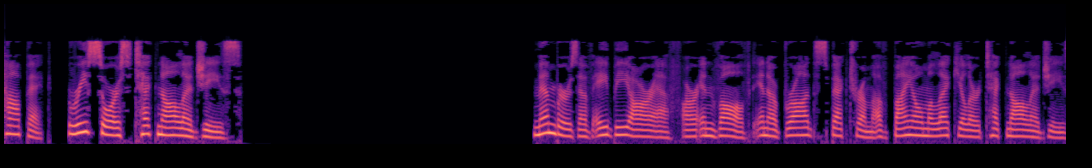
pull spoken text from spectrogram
Topic: Resource technologies. Members of ABRF are involved in a broad spectrum of biomolecular technologies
